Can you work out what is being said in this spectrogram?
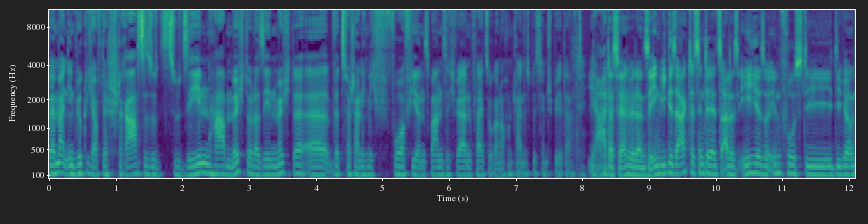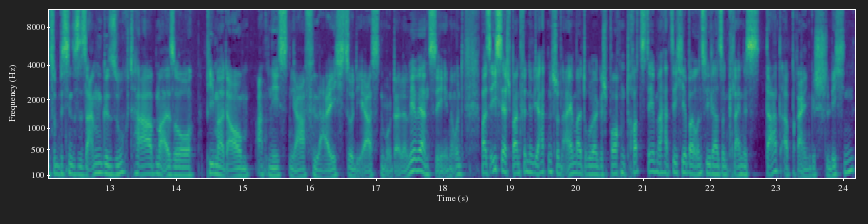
wenn man ihn wirklich auf der Straße so zu sehen haben möchte oder sehen möchte, äh, wird es wahrscheinlich nicht vor 24 werden, vielleicht sogar noch ein kleines bisschen später. Ja, das werden wir dann sehen. Wie gesagt, das sind ja jetzt alles eh hier so Infos, die, die wir uns so ein bisschen zusammengesucht haben. Also Pi mal Daumen, ab nächsten Jahr vielleicht so die ersten Modelle. Wir werden es sehen. Und was ich sehr spannend finde, wir hatten schon einmal drüber gesprochen, trotzdem hat sich hier bei uns wieder so ein kleines Start-up reingeschlichen.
